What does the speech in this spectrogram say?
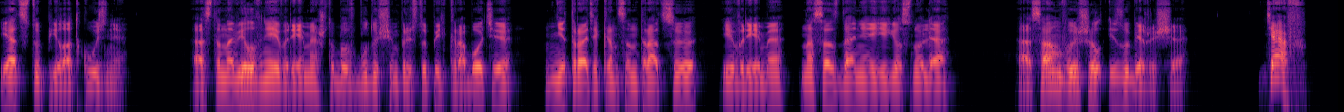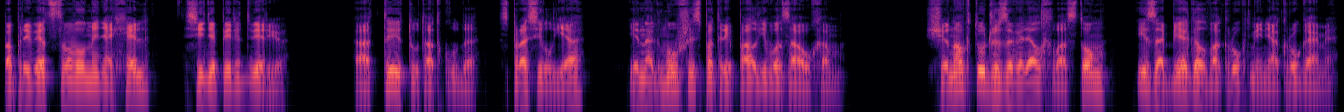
и отступил от кузни. Остановил в ней время, чтобы в будущем приступить к работе, не тратя концентрацию и время на создание ее с нуля, а сам вышел из убежища. «Тяф!» — поприветствовал меня Хель, сидя перед дверью. «А ты тут откуда?» — спросил я, и, нагнувшись, потрепал его за ухом. Щенок тут же завилял хвостом и забегал вокруг меня кругами.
